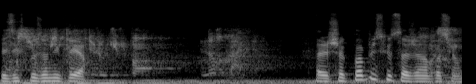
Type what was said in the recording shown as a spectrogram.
les explosions nucléaires. Ça les choque pas plus que ça, j'ai l'impression.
